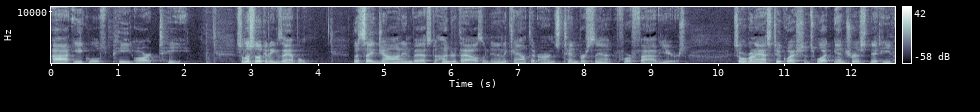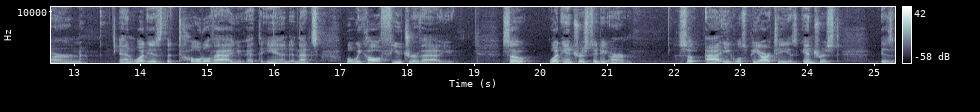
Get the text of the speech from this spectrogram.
I equals PRT. So let's look at an example. Let's say John invests 100000 in an account that earns 10% for five years. So we're going to ask two questions. What interest did he earn? And what is the total value at the end? And that's what we call future value. So what interest did he earn? So I equals PRT is interest is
